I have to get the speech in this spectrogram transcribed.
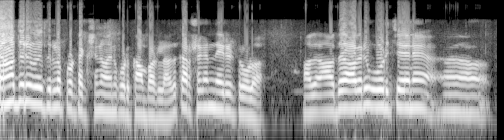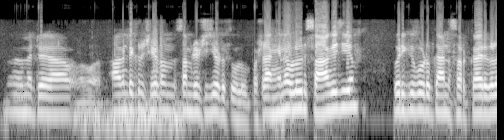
യാതൊരു വിധത്തിലുള്ള പ്രൊട്ടക്ഷനും അവന് കൊടുക്കാൻ പാടില്ല. അത് കർഷകൻ നേരിട്ടോളുക അത് അത് അവർ ഓടിച്ചതിനെ മറ്റേ അവന്റെ കൃഷിയിടം സംരക്ഷിച്ചെടുത്തോളൂ. പക്ഷേ അങ്ങനെയുള്ള ഒരു സാഹചര്യം ഒരുക്കി കൊടുക്കാൻ സർക്കാരുകൾ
